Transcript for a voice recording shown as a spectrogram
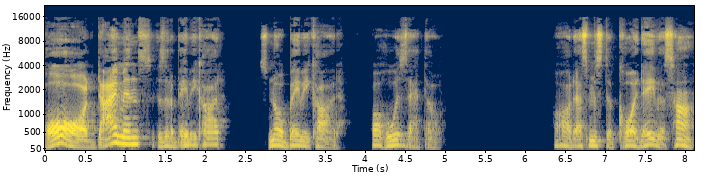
oh, diamonds. Is it a baby card? It's no baby card. Oh, who is that though? Oh, that's Mr. Coy Davis, huh?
